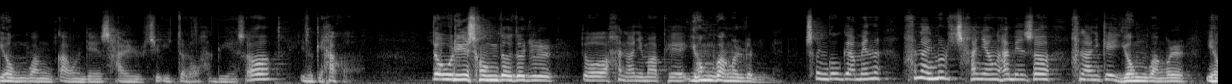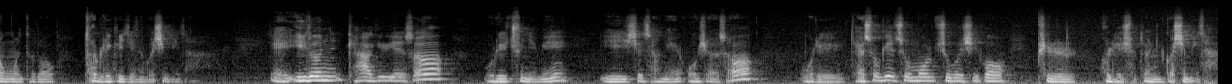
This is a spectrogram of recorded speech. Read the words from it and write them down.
영광 가운데 살 수 있도록 하기 위해서 이렇게 하고 또 우리 성도들을 또 하나님 앞에 영광을 돌리며 천국에 가면 하나님을 찬양하면서 하나님께 영광을 영원토록 돌리게 되는 것입니다. 예, 이런 하기 위해서 우리 주님이 이 세상에 오셔서 우리 계속의 주목을 죽으시고 피를 흘리셨던 것입니다.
